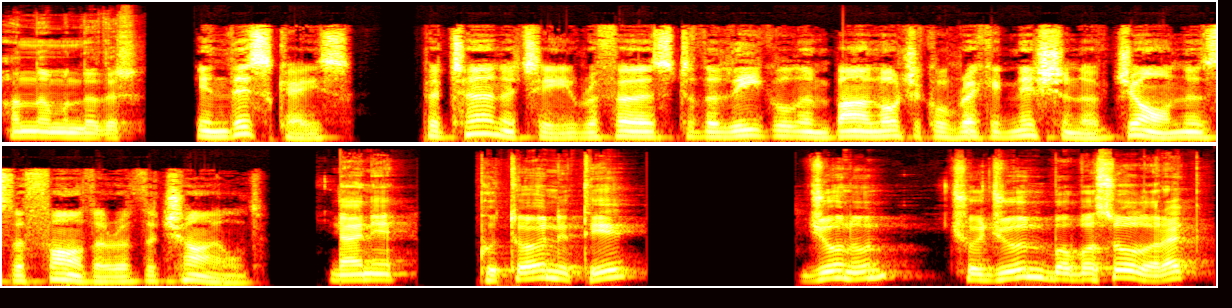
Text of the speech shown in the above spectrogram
anlamındadır. In this case, paternity refers to the legal and biological recognition of John as the father of the child. Yani paternity, John'un çocuğun babası olarak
